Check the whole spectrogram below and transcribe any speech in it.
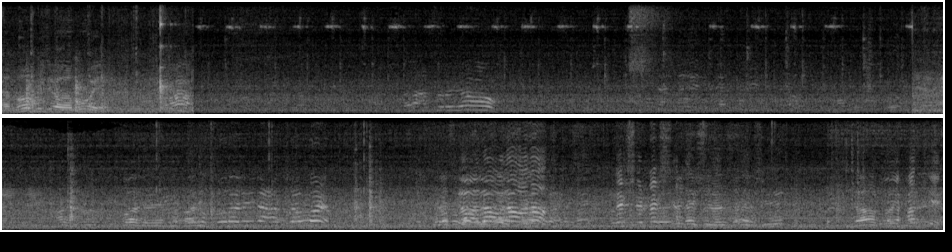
أبوي جو أبوي لا لا لا لا نشر نشر نشر لا حركه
